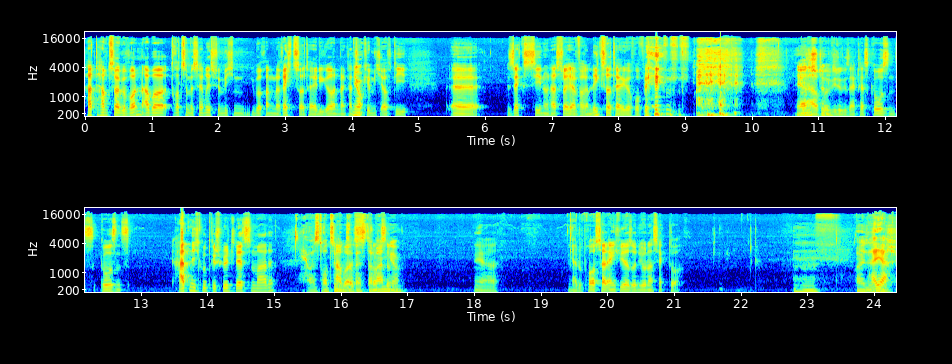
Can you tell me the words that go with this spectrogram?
Hat, haben zwar gewonnen, aber trotzdem ist Henrys für mich ein überrangender Rechtsverteidiger und dann kannst du Kimmich auf die äh, 6 ziehen und hast vielleicht einfach ein Linksverteidigerproblem. ja, das stimmt. Wie du gesagt hast, Gosens, Gosens hat nicht gut gespielt die letzten Male. Ja, aber ist trotzdem aber unser bester trotzdem, Mann, ja. Ja. Ja, du brauchst halt eigentlich wieder so einen Jonas Sektor. Mhm. Weiß ich naja. nicht.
